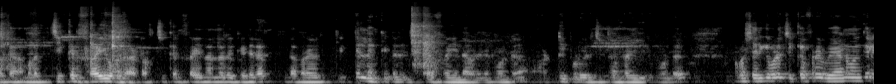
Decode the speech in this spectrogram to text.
ഓക്കെ നമ്മൾ ചിക്കൻ ഫ്രൈ ഉണ്ട് കേട്ടോ. ചിക്കൻ ഫ്രൈ നല്ലൊരു കിടിലൻ എന്താ പറയുക കിട്ടില്ല കിട്ടില്ല ചിക്കൻ ഫ്രൈ ഉണ്ട് അവിടെ ഇരിപ്പുണ്ട്. അടിപൊളി ഒരു ചിക്കൻ ഫ്രൈ ഇരിപ്പുണ്ട്. അപ്പോൾ ശരിക്കും ഇവിടെ ചിക്കൻ ഫ്രൈ വേണമെങ്കിൽ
